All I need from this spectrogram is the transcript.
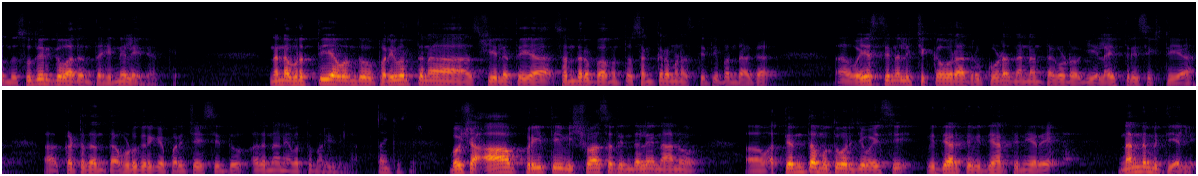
ಒಂದು ಸುದೀರ್ಘವಾದಂಥ ಹಿನ್ನೆಲೆ ಇದೆ ಅದಕ್ಕೆ. ನನ್ನ ವೃತ್ತಿಯ ಒಂದು ಪರಿವರ್ತನಾಶೀಲತೆಯ ಸಂದರ್ಭ ಮತ್ತು ಸಂಕ್ರಮಣ ಸ್ಥಿತಿ ಬಂದಾಗ ವಯಸ್ಸಿನಲ್ಲಿ ಚಿಕ್ಕವರಾದರೂ ಕೂಡ ನನ್ನನ್ನು ತಗೊಂಡೋಗಿ ಲೈಫ್ ತ್ರೀ ಸಿಕ್ಸ್ಟಿಯ ಕಟ್ಟದಂಥ ಹುಡುಗರಿಗೆ ಪರಿಚಯಿಸಿದ್ದು ಅದನ್ನು ನಾನು ಯಾವತ್ತೂ ಮರೆಯುವುದಿಲ್ಲ. ಥ್ಯಾಂಕ್ ಯು ಸರ್ ಬಹುಶಃ ಆ ಪ್ರೀತಿ ವಿಶ್ವಾಸದಿಂದಲೇ ನಾನು ಅತ್ಯಂತ ಮುತುವರ್ಜಿ ವಹಿಸಿ ವಿದ್ಯಾರ್ಥಿ ವಿದ್ಯಾರ್ಥಿನಿಯರೇ ನನ್ನ ಮಿತಿಯಲ್ಲಿ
